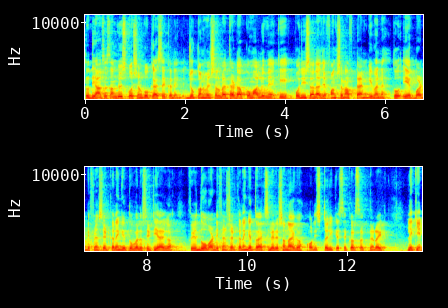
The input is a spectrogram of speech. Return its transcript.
तो ध्यान से समझो इस क्वेश्चन को कैसे करेंगे। जो कन्वेंशनल मेथड आपको मालूम है कि position as a function of time given है तो एक बार डिफ्रेंशिएट करेंगे तो वेलोसिटी आएगा, फिर दो बार डिफ्रेंशिएट करेंगे तो एक्सीलरेशन आएगा और इस तरीके से कर सकते हैं राइट लेकिन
